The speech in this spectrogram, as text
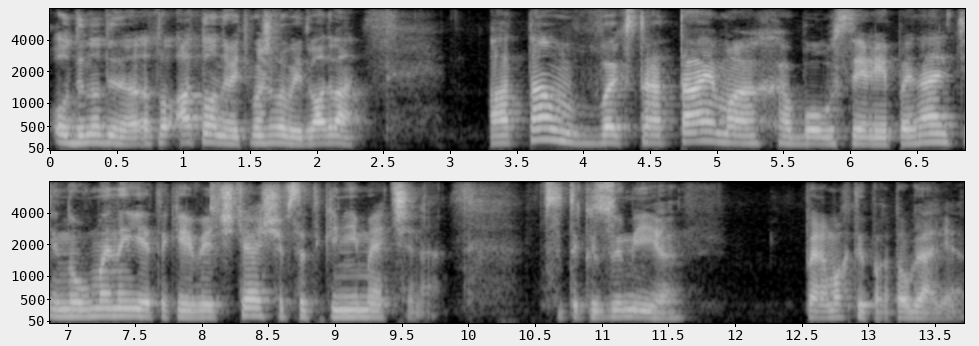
1-1, а то, а то навіть можливо і 2-2. А там в екстратаймах або у серії пенальті, ну в мене є таке відчуття, що все-таки Німеччина все-таки зуміє перемогти Португалія.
